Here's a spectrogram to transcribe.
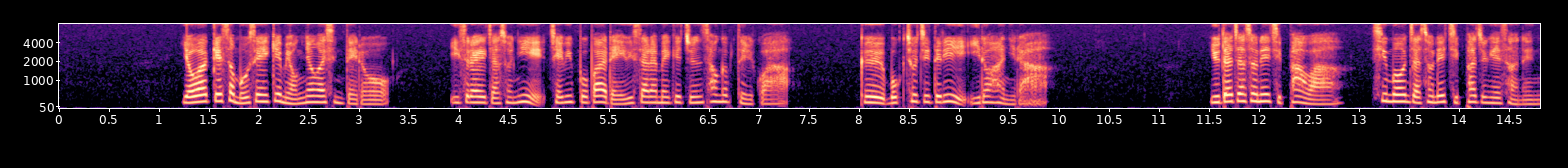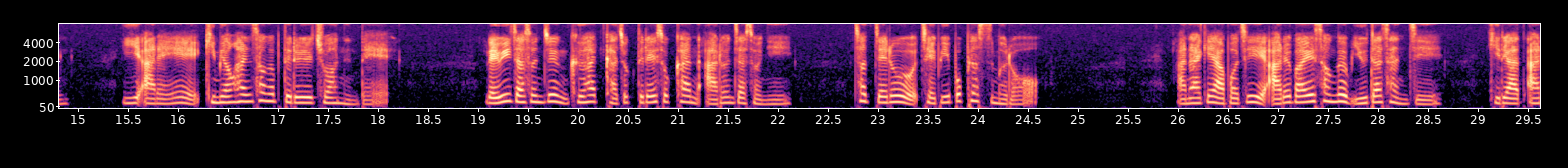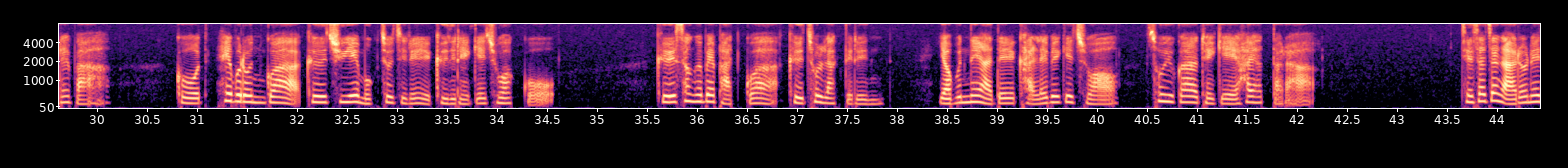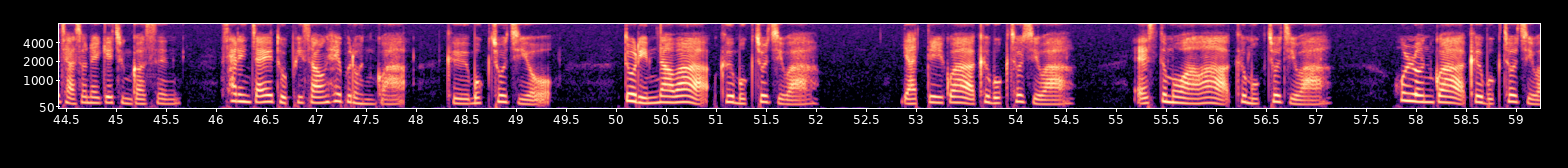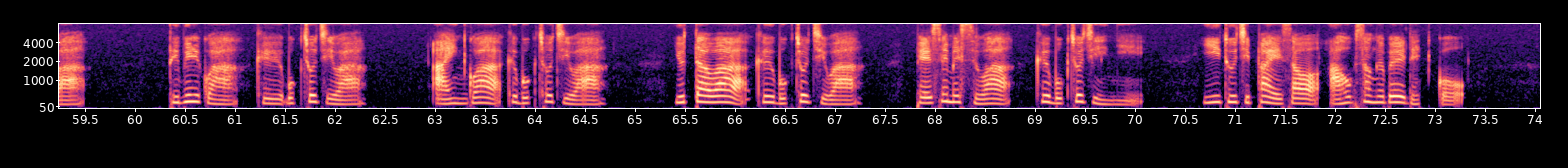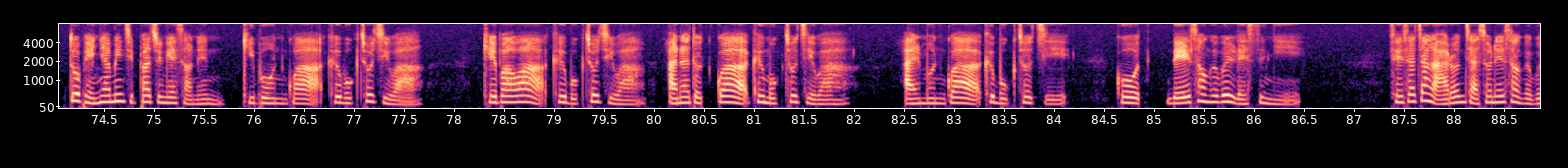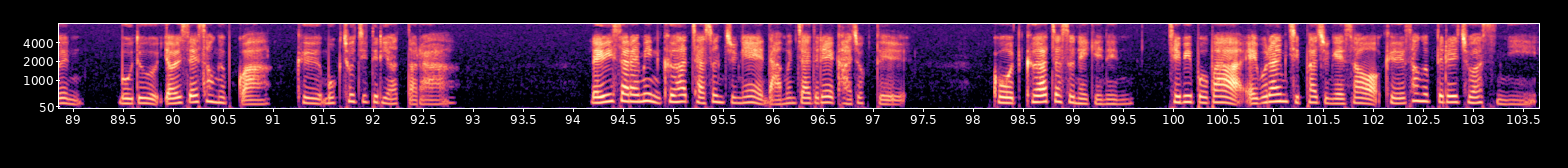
여호와께서 모세에게 명령하신 대로 이스라엘 자손이 제비 뽑아 레위 사람에게 준 성읍들과 그 목초지들이 이러하니라. 유다 자손의 지파와 시므온 자손의 지파 중에서는 이 아래에 기명한 성읍들을 주었는데 레위 자손 중 그핫 가족들에 속한 아론 자손이 첫째로 제비 뽑혔으므로 아낙의 아버지 아르바의 성읍 유다 산지 기럇 아르바 곧 헤브론과 그 주의 목초지를 그들에게 주었고 그 성읍의 밭과 그 촌락들은 여분네 아들 갈렙에게 주어 소유가 되게 하였더라. 제사장 아론의 자손에게 준 것은 살인자의 도피성 헤브론과 그 목초지요 또 림나와 그 목초지와 얏딜과 그 목초지와 에스드모아와 그 목초지와 홀론과 그 목초지와 드빌과 그 목초지와 아인과 그 목초지와 유다와 그 목초지와 벨세메스와 그 목초지이니 이 두 지파에서 아홉 성읍을 냈고 또 베냐민 지파 중에서는 기브온과 그 목초지와 게바와 그 목초지와 아나돗과 그 목초지와 알몬과 그 목초지 곧 네 성읍을 냈으니 제사장 아론 자손의 성읍은 모두 열세 성읍과 그 목초지들이었더라. 레위 사람인 그핫 자손 중에 남은 자들의 가족들 곧 그핫 자손에게는 제비 뽑아 에브라임 지파 중에서 그 성읍들을 주었으니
